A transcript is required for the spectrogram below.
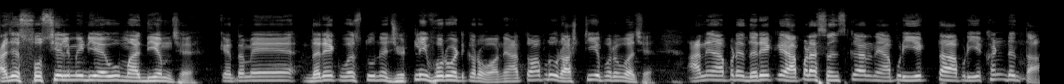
આજે સોશિયલ મીડિયા એવું માધ્યમ છે કે તમે દરેક વસ્તુને જેટલી ફોરવર્ડ કરો, અને આ તો આપણું રાષ્ટ્રીય પર્વ છે, આને આપણે દરેકે આપણા સંસ્કારને, આપણી એકતા, આપણી અખંડતા,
